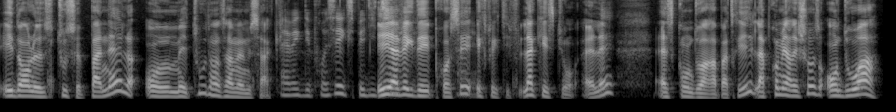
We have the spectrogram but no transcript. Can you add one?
Et dans le, tout ce panel, on met tout dans un même sac. Avec des procès expéditifs. Et avec des procès expéditifs. La question, elle est, est-ce qu'on doit rapatrier? La première des choses, on doit,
